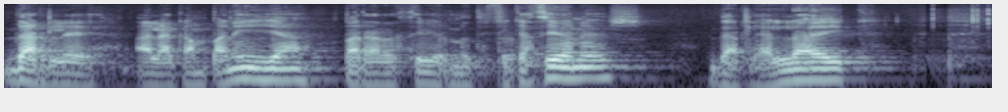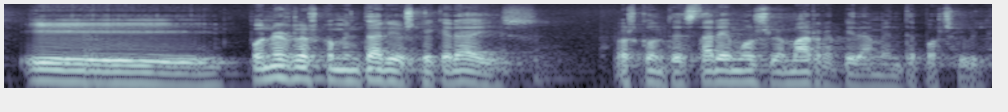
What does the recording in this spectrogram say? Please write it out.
darle a la campanilla para recibir notificaciones, darle al like y poner los comentarios que queráis os contestaremos lo más rápidamente posible.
